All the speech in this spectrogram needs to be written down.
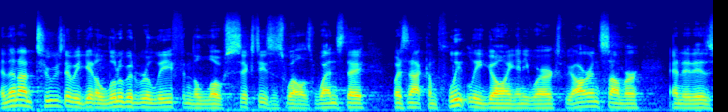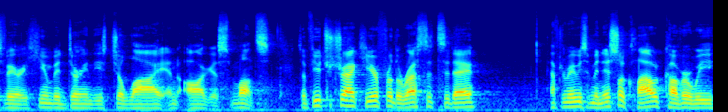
And then on Tuesday, we get a little bit of relief in the low 60s as well as Wednesday, but it's not completely going anywhere because we are in summer and it is very humid during these July and August months. So future track here for the rest of today. After maybe some initial cloud cover, we're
